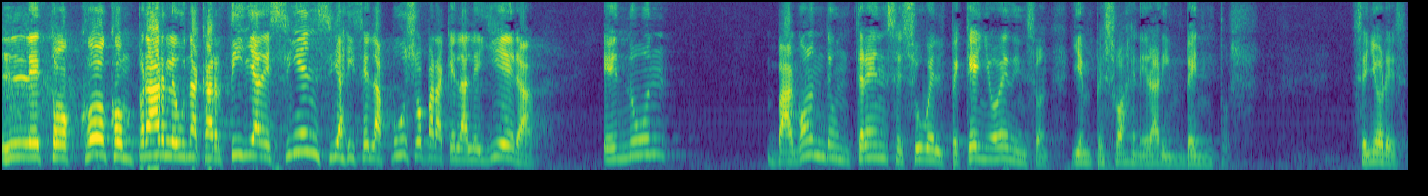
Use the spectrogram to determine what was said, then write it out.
le tocó comprarle una cartilla de ciencias y se la puso para que la leyera en un vagón de un tren se sube el pequeño Edison y empezó a generar inventos. Señores,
